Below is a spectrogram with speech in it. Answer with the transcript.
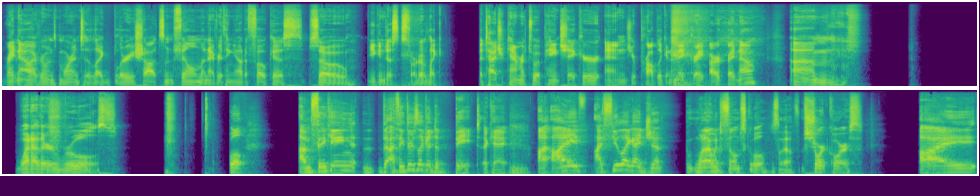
Right now, everyone's more into like blurry shots and film and everything out of focus. So you can just sort of like attach your camera to a paint shaker and you're probably going to make great art right now. Um, what other rules? Well, I'm thinking. th- I think there's like a debate. Okay, Mm. I, I I feel like I gen- when I went to film school, it was a short course. I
